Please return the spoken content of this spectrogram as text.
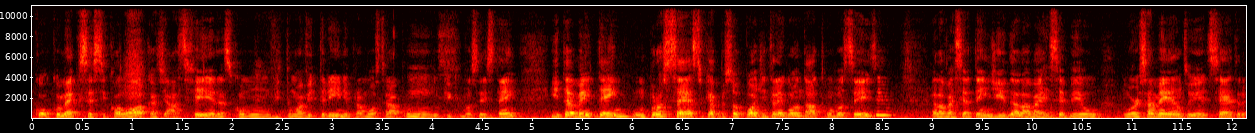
co- como é que você se coloca as feiras como um vit- uma vitrine para mostrar para o mundo o que, que vocês têm. E também tem um processo que a pessoa pode entrar em contato com vocês e ela vai ser atendida, ela vai receber o- um orçamento e etc.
